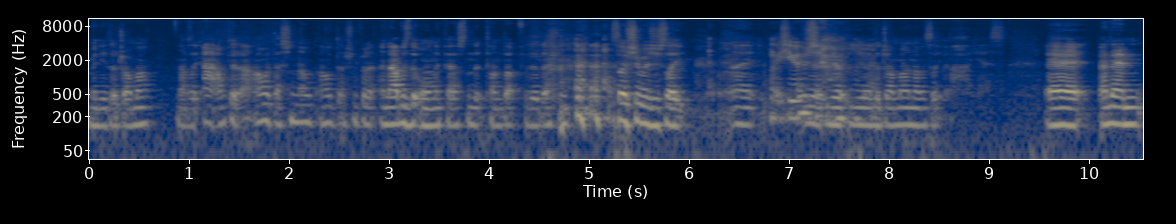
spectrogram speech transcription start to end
we need a drummer. And I was like, ah, I'll do that. I'll audition. I'll, I'll audition for it. And I was the only person that turned up for the audition. so she was just like, right, What's you're, you're, you're the drummer, and I was like, ah, yes. Uh, and then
